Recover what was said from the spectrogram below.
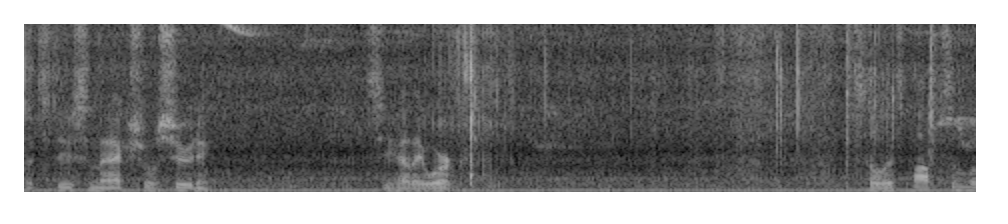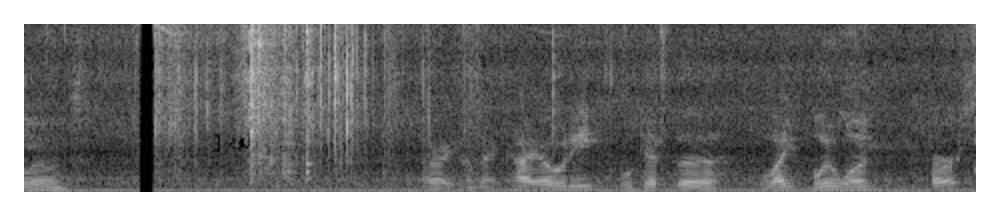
let's do some actual shooting. See how they work. So let's pop some balloons. Alright, on that coyote, we'll get the light blue one first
